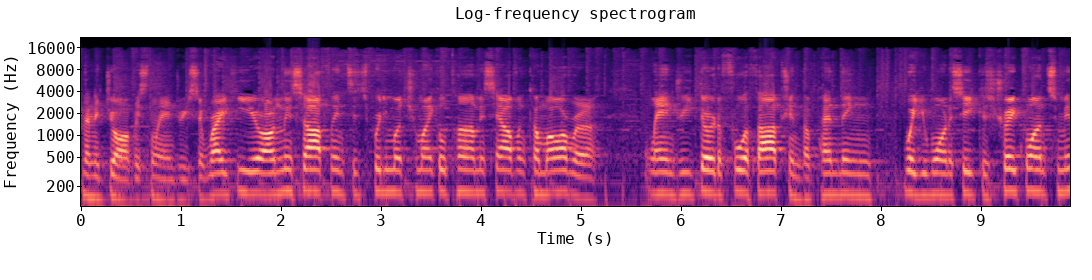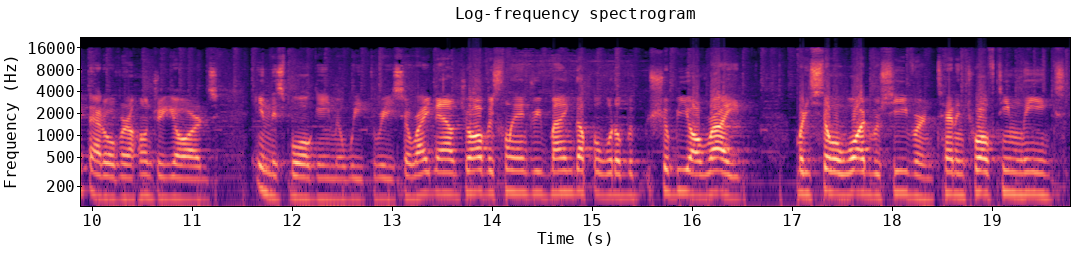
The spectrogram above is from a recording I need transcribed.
than a Jarvis Landry. So right here on this offense, it's pretty much Michael Thomas, Alvin Kamara, Landry third or fourth option, depending what you want to see. Because Tre'Quan Smith had over 100 yards in this ball game in week three. So right now, Jarvis Landry banged up a little bit, should be all right, but he's still a wide receiver in 10 and 12 team leagues.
